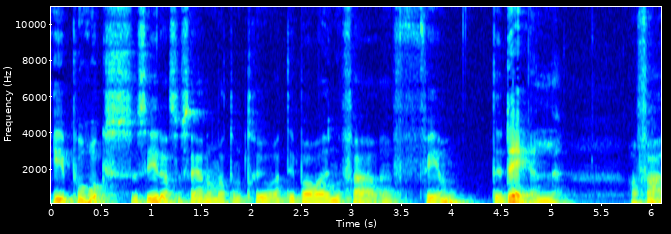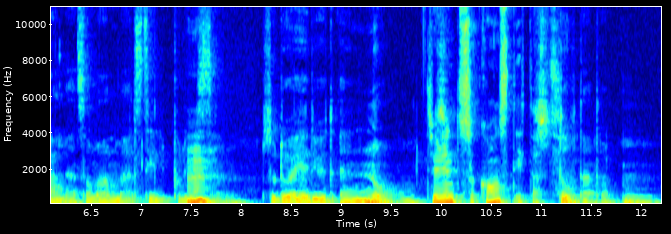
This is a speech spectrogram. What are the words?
i, på ROKs sida så säger de att de tror att det är bara ungefär en femtedel av fallen som anmäls till polisen. Mm. Så då är det ju ett enormt... Så det är inte så konstigt att... Stort antal. Mm.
